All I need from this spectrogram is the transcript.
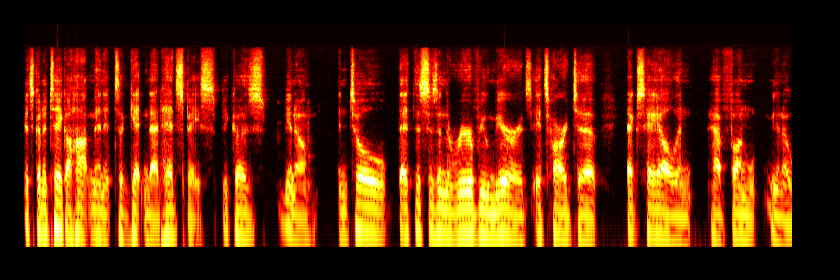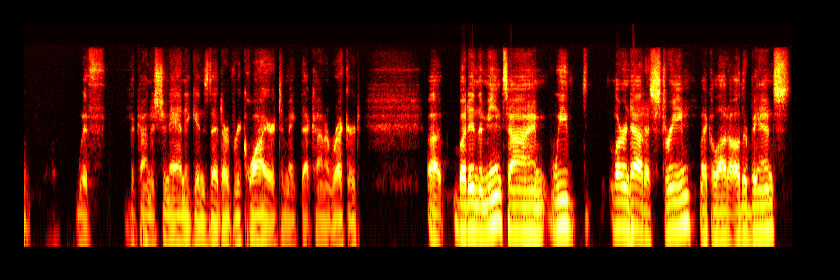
It's going to take a hot minute to get in that headspace because, you know, until that this is in the rear view mirror, it's it's hard to exhale and have fun, you know, with the kind of shenanigans that are required to make that kind of record. Uh, but in the meantime, we've learned how to stream like a lot of other bands.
